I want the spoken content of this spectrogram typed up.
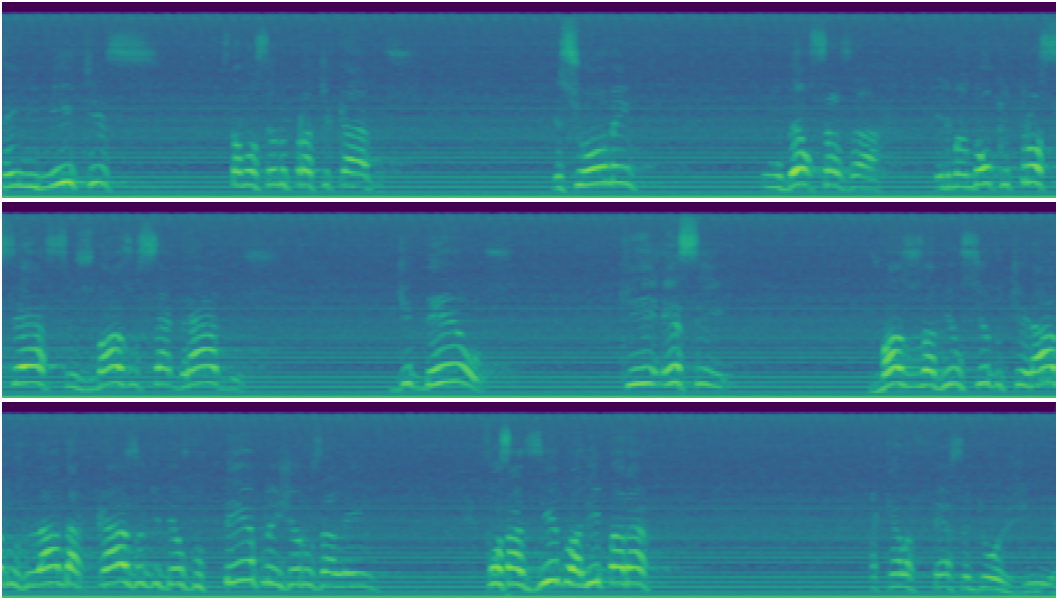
sem limites, estavam sendo praticados. Esse homem, o Belsazar, ele mandou que trouxesse os vasos sagrados de Deus que esses vasos haviam sido tirados lá da casa de Deus, do templo em Jerusalém, fosse trazido ali para aquela festa de orgia.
